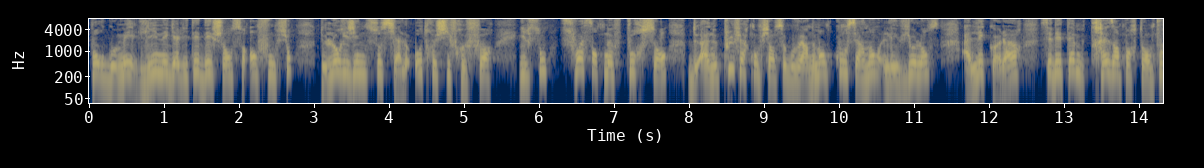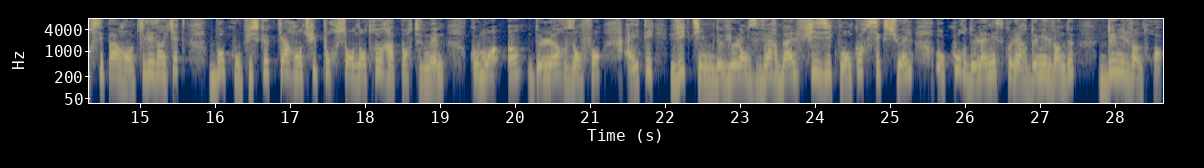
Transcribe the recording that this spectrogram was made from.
pour gommer l'inégalité des chances en fonction de l'origine sociale. Autre chiffre fort, ils sont 69% à ne plus faire confiance au gouvernement concernant les violences à l'école. Alors, c'est des thèmes très importants pour ces parents qui les inquiètent beaucoup puisque 48% d'entre eux rapportent même qu'au moins un de leurs enfants a été victime de violences verbales, physiques ou encore sexuelles au cours de l'année scolaire 2022-2023.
